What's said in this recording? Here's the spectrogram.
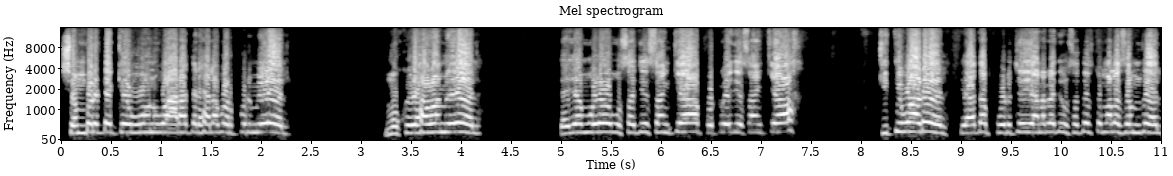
शंभर टक्के ऊन वारा तर ह्याला भरपूर मिळेल. मोकळी हवा मिळेल. त्याच्यामुळं ऊसाची संख्या फुटव्याची संख्या किती वाढल हे आता पुढच्या येणाऱ्या दिवसातच तुम्हाला समजेल.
